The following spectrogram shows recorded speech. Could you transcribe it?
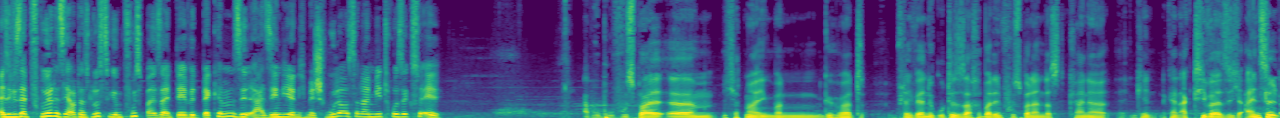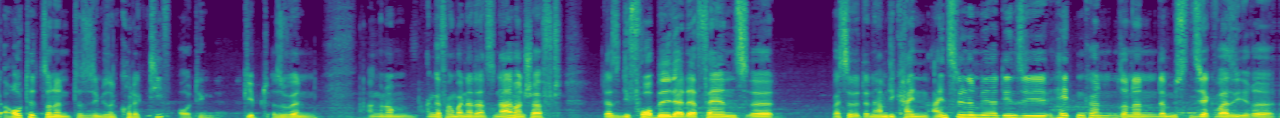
Also wie gesagt, früher, das ist ja auch das Lustige im Fußball, seit David Beckham se- sehen die ja nicht mehr schwul aus, sondern metrosexuell. Apropos Fußball, ähm, ich hatte mal irgendwann gehört, vielleicht wäre eine gute Sache bei den Fußballern, dass keiner, kein, kein Aktiver sich einzeln outet, sondern dass es irgendwie so ein Kollektiv-Outing gibt. Also wenn, angenommen, angefangen bei einer Nationalmannschaft, da sind die Vorbilder der Fans, äh, weißt du, dann haben die keinen Einzelnen mehr, den sie haten können, sondern da müssten sie ja quasi ihre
